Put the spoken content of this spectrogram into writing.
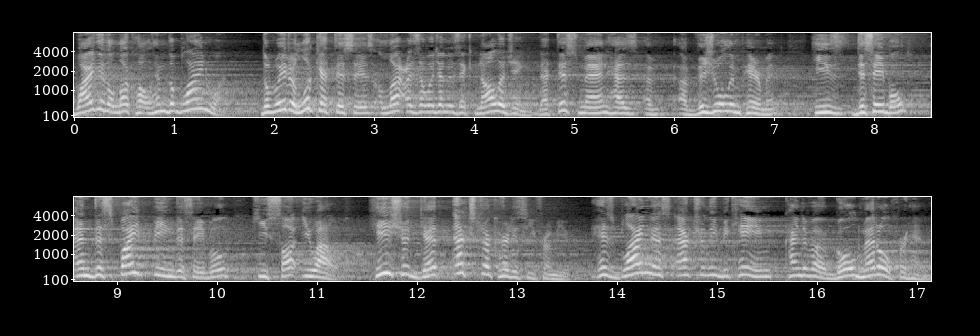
Why did Allah call him the blind one? The way to look at this is Allah Azza wa is acknowledging that this man has a, a visual impairment, he's disabled, and despite being disabled, he sought you out. He should get extra courtesy from you. His blindness actually became kind of a gold medal for him.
